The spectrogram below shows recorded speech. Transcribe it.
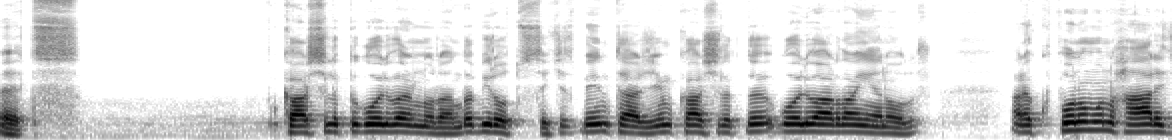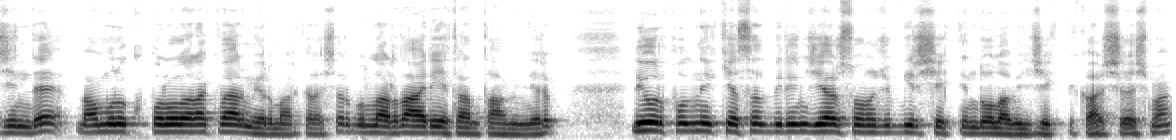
Evet. Karşılıklı gol varın oranda 1.38. Benim tercihim karşılıklı gol vardan yana olur. Hani kuponumun haricinde ben bunu kupon olarak vermiyorum arkadaşlar. Bunlar da ayrıyeten tahminlerim. Liverpool Newcastle birinci yarı sonucu 1 şeklinde olabilecek bir karşılaşma.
